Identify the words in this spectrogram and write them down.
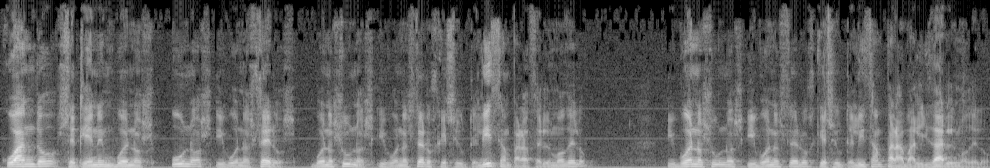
cuando se tienen buenos unos y buenos ceros. Buenos unos y buenos ceros que se utilizan para hacer el modelo y buenos unos y buenos ceros que se utilizan para validar el modelo.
